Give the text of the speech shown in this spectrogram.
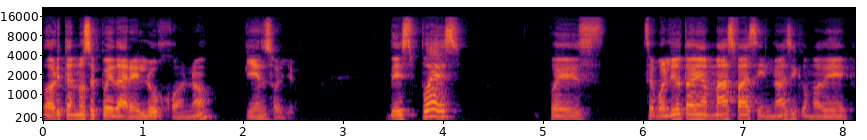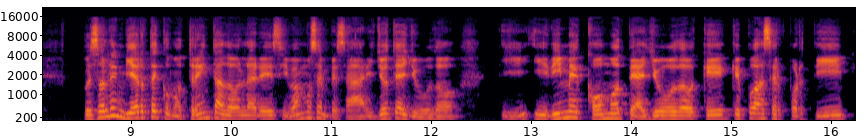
ahorita no se puede dar el lujo, ¿no? Pienso yo. Después, pues se volvió todavía más fácil, ¿no? Así como de, pues solo invierte como 30 dólares y vamos a empezar y yo te ayudo y, dime cómo te ayudo, qué, qué puedo hacer por ti.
